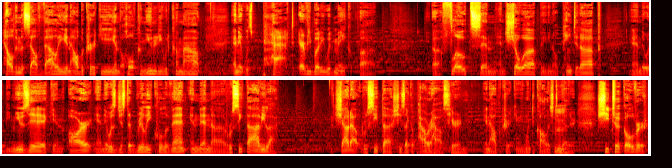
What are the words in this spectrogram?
held in the South Valley in Albuquerque, and the whole community would come out, and it was packed. Everybody would make uh, uh, floats and and show up, and you know, paint it up. And there would be music and art, and it was just a really cool event. And then uh, Rosita Avila, shout out Rosita. She's like a powerhouse here in, in Albuquerque. We went to college together. She took over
